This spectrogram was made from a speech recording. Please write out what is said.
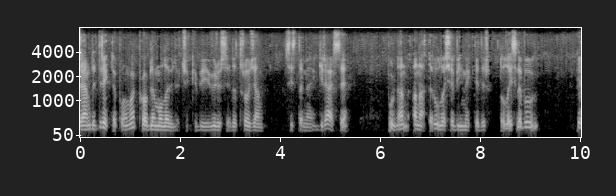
RAM'de direkt depolamak problem olabilir. Çünkü bir virüs ya da trojan sisteme girerse buradan anahtara ulaşabilmektedir. Dolayısıyla bu e,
